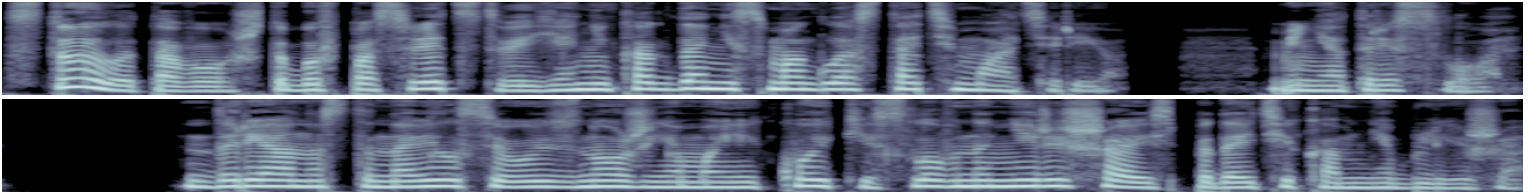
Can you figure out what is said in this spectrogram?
Стоило того, чтобы впоследствии я никогда не смогла стать матерью. Меня трясло. Дариан остановился у изножья моей койки, словно не решаясь подойти ко мне ближе.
